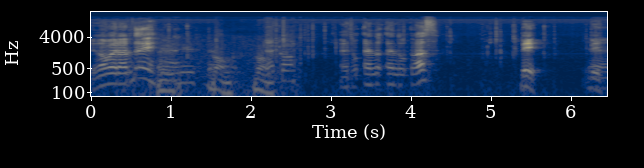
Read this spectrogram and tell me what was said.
You know where are they? Yeah, he's. Wrong, wrong. That corner? And and and last? B. B. Yeah.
